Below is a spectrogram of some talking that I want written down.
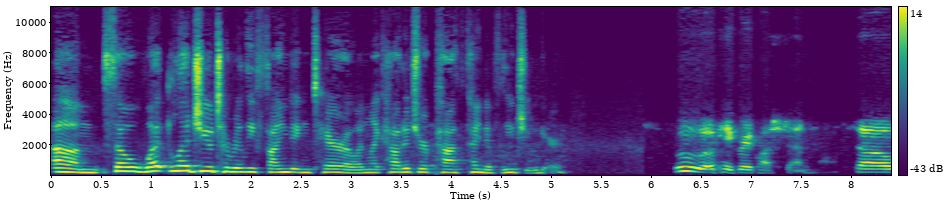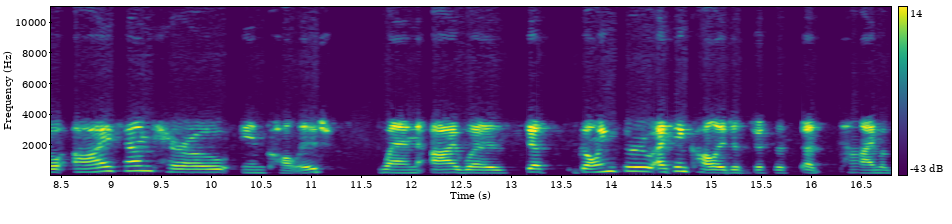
Um, so, what led you to really finding tarot and like how did your path kind of lead you here? Ooh, okay, great question. So, I found tarot in college when I was just going through, I think college is just a, a time of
